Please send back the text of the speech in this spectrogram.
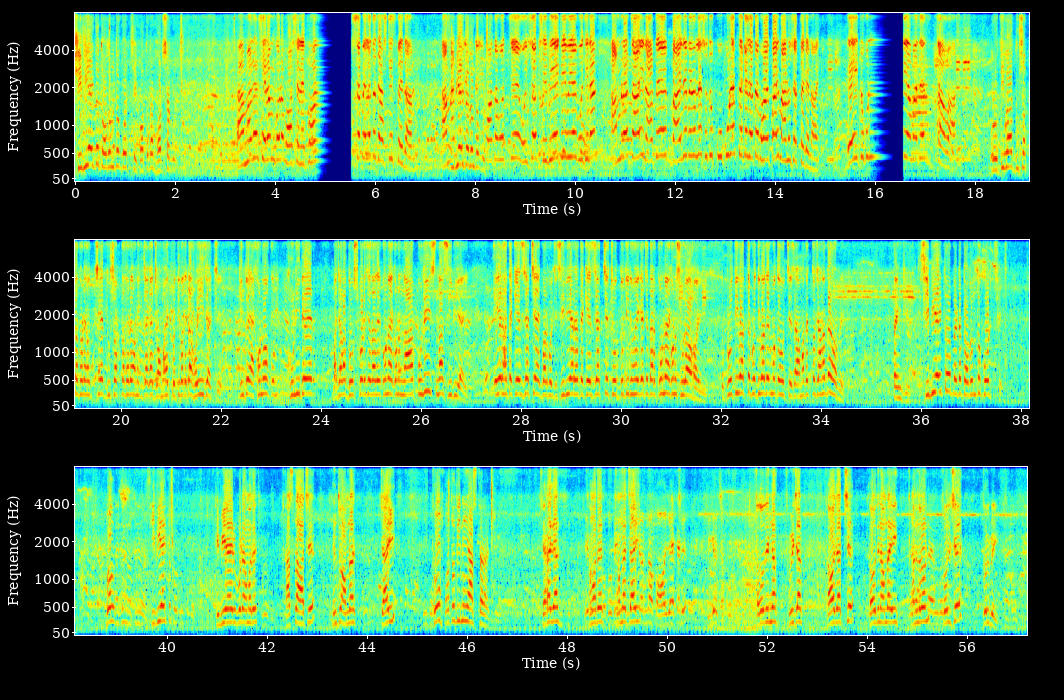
সিবিআই তো তদন্ত করছে কতটা ভরসা করছে? আমাদের সেরকম কোনো ভরসা নেই। ভরসা পেলে তো জাস্টিস পেতাম। CBI তদন্ত। কথা হচ্ছে ওইসব সিবিআই টিবিআই বুঝি না। আমরা চাই রাতে বাইরে বেরোলে শুধু কুকুরের থেকে যাতে ভয় পাই মানুষের থেকে নয়। এইটুকু আমাদের চাওয়া। প্রতিবাদ দু সপ্তাহ ধরে হচ্ছে দু সপ্তাহ ধরে অনেক জায়গায় জমায়েত প্রতিবাদ এটা হয়েই যাচ্ছে। কিন্তু এখনও খুনিদের বা যারা দোষ করেছে তাদের কোনো এখনও না পুলিশ না সিবিআই। এর হাতে কেস যাচ্ছে একবার বলছি সিবিআইয়ের হাতে কেস যাচ্ছে চোদ্দ দিন হয়ে গেছে তার কোনো এখনও সুরা হয়নি। তো প্রতিবাদ তো প্রতিবাদের মতো হচ্ছে আমাদের তো জানাতে হবে। থ্যাংক ইউ সিবিআই তো এটা তদন্ত করছে। বল সিবিআই তো সিবিআইয়ের উপরে আমাদের আস্থা আছে কিন্তু আমরা চাই খুব কতদিনেই আস্থা রাখবে? দেখা যাক আমাদের আমরা চাই না পাওয়া যাচ্ছে ঠিক আছে? যতদিন না সুবিচার পাওয়া যাচ্ছে ততদিন আমরা এই আন্দোলন চলছে? চলবেই।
